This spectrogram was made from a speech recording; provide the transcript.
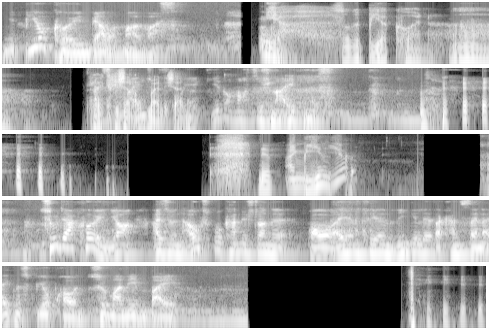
Eine Biercoin wäre doch mal was. Ja, so eine Biercoin. Ah. Vielleicht kriege ich auch mal nicht. Projekt. Jeder macht sich ein eigenes. Eine Ein Bier. Bier? Zu der Coin, ja. Also in Augsburg kann ich da eine Brauerei empfehlen, Riegele, da kannst du dein eigenes Bier brauen. So mal nebenbei.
